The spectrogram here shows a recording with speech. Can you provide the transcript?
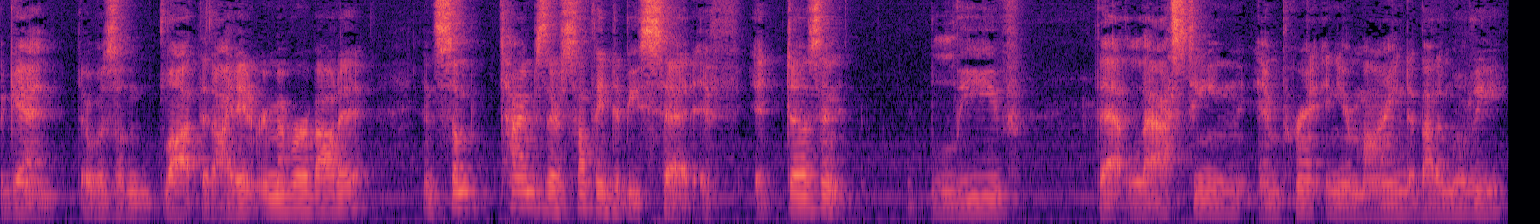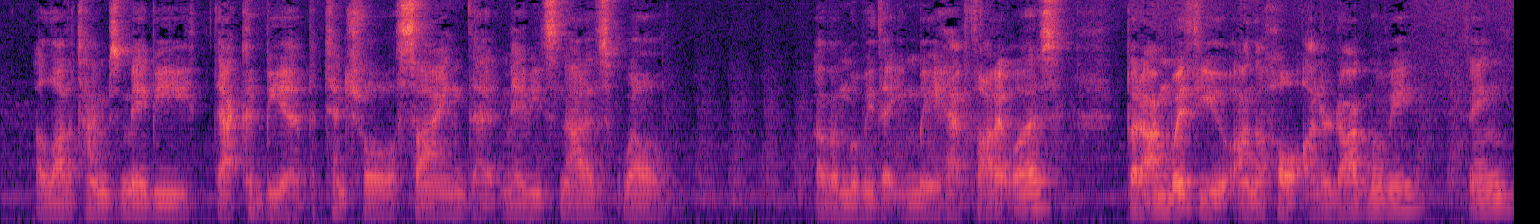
again, there was a lot that I didn't remember about it. And sometimes there's something to be said. If it doesn't leave that lasting imprint in your mind about a movie, a lot of times maybe that could be a potential sign that maybe it's not as well of a movie that you may have thought it was. But I'm with you on the whole underdog movie thing.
